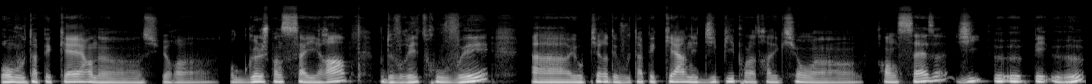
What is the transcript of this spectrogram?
Bon, vous tapez Kern euh, sur, Google, je pense que ça ira. Vous devrez trouver. Et au pire, de vous taper Kern et JP pour la traduction française, J-E-E-P-E. e e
